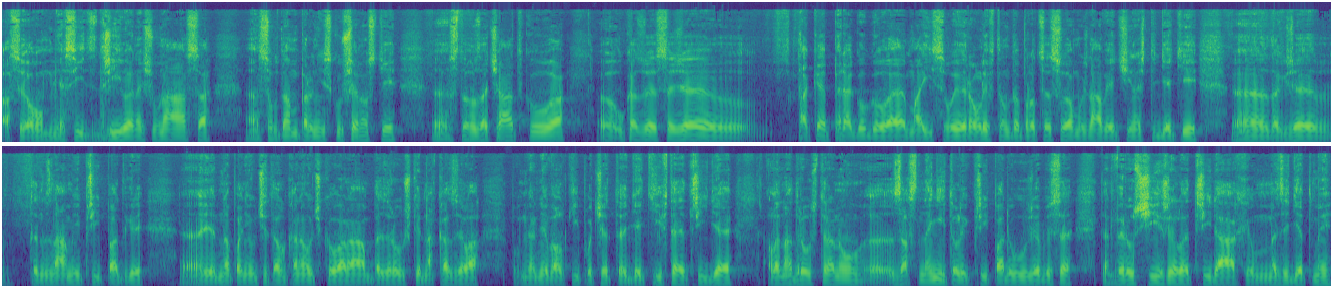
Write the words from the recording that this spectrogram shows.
asi o měsíc dříve než u nás a jsou tam první zkušenosti z toho začátku a ukazuje se, že také pedagogové mají svoji roli v tomto procesu a možná větší než ty děti, takže ten známý případ, kdy jedna paní učitelka neočkovaná bez roušky nakazila poměrně velký počet dětí v té třídě, ale na druhou stranu eh, zas není tolik případů, že by se ten virus šířil ve třídách mezi dětmi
